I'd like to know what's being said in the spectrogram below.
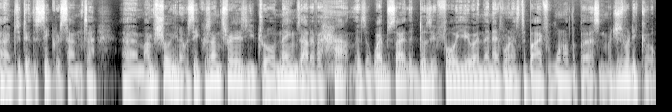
um, to do the Secret Santa. Um, I'm sure you know what Secret Santa is. You draw names out of a hat. There's a website that does it for you, and then everyone has to buy for one other person, which is really cool.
